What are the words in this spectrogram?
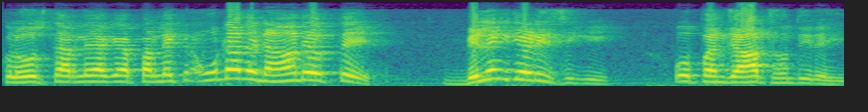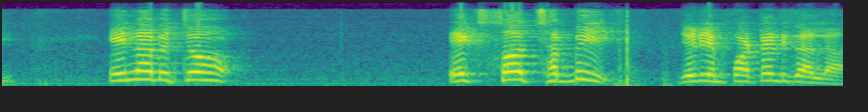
ক্লোਜ਼ ਕਰ ਲਿਆ ਗਿਆ ਪਰ ਲੇਕਿਨ ਉਹਨਾਂ ਦੇ ਨਾਂ ਦੇ ਉੱਤੇ ਬਿਲਿੰਗ ਜਿਹੜੀ ਸੀਗੀ, ਉਹ ਪੰਜਾਬ 'ਚ ਹੁੰਦੀ ਰਹੀ। ਇਹਨਾਂ ਵਿੱਚੋਂ 126 ਜਿਹੜੀ ਇੰਪੋਰਟੈਂਟ ਗੱਲ ਆ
